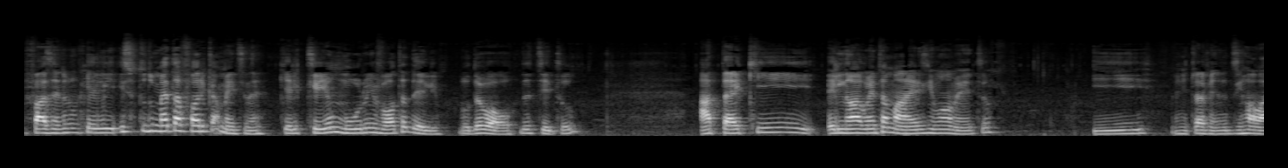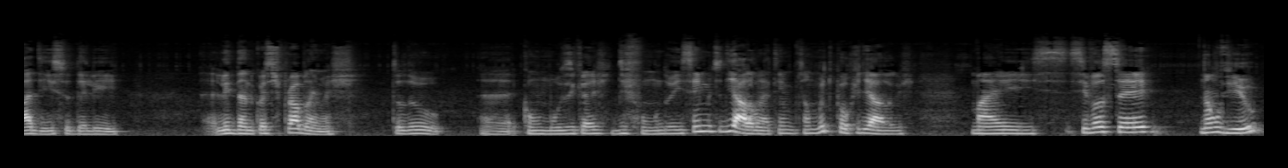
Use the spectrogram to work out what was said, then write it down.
fazendo com que ele. Isso tudo metaforicamente, né? Que ele cria um muro em volta dele, o The Wall, do título. Até que ele não aguenta mais em um momento. E a gente vai vendo o desenrolar disso, dele eh, lidando com esses problemas. Tudo eh, com músicas de fundo e sem muito diálogo, né? Tem, são muito poucos diálogos. Mas se você não viu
